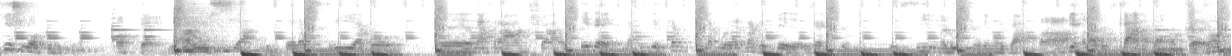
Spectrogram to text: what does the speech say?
dieci volte più grande. Ok. La Russia, l'impero austriaco, eh, la Francia ed è la cosiddetta la guerra che vede ad esempio Moicani, Ah. ambientato in Canada, Ok. no?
